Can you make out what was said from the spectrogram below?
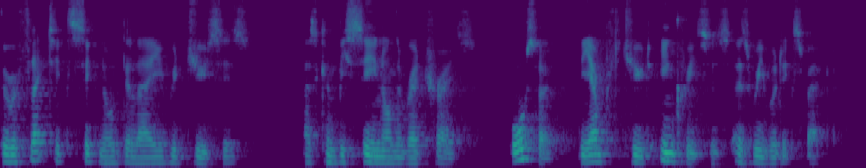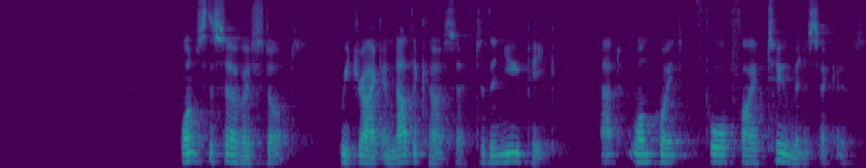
the reflected signal delay reduces, as can be seen on the red trace. Also, the amplitude increases as we would expect. Once the servo stops, we drag another cursor to the new peak at 1.452 milliseconds,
